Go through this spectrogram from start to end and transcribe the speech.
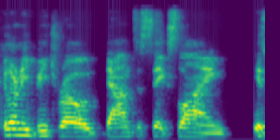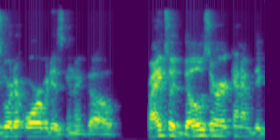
Killarney Beach Road down to six line is where the orbit is going to go. right? So those are kind of the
